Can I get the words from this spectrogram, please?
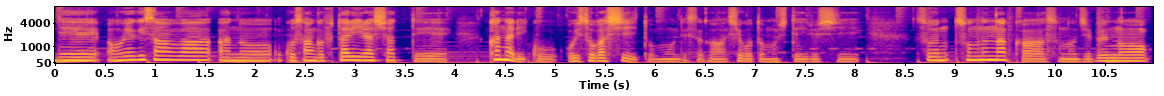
で青柳さんはあのお子さんが2人いらっしゃってかなりこうお忙しいと思うんですが仕事もしているしそそんな中その自分の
